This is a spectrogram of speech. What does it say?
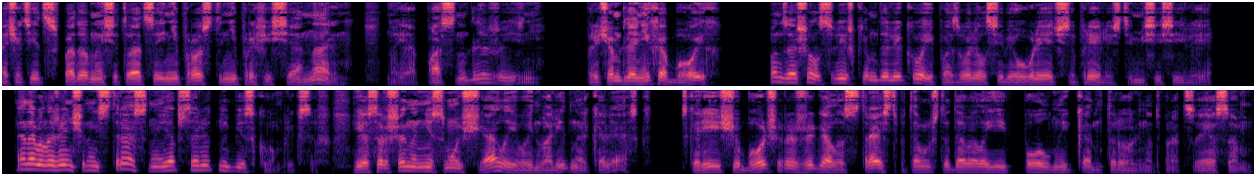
Очутиться в подобной ситуации не просто непрофессионально, но и опасно для жизни. Причем для них обоих. Он зашел слишком далеко и позволил себе увлечься прелестями Сесилии. Она была женщиной страстной и абсолютно без комплексов. Ее совершенно не смущала его инвалидная коляска. Скорее, еще больше разжигала страсть, потому что давала ей полный контроль над процессом.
